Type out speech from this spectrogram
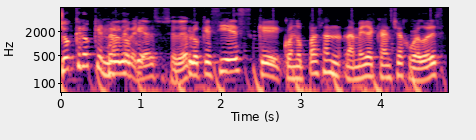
yo creo que no Pero lo debería que, de suceder. lo que sí es que cuando pasan la media cancha, jugadores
